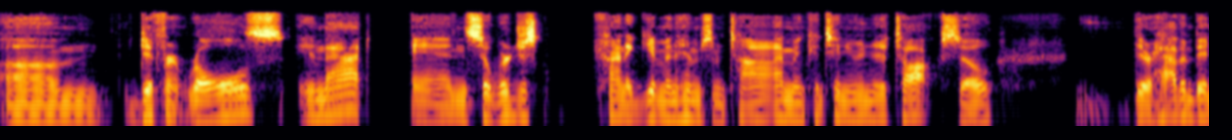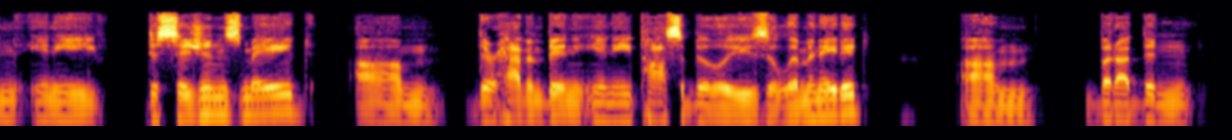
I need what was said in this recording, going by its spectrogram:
um, different roles in that, and so we're just kind of giving him some time and continuing to talk. So there haven't been any decisions made. Um, there haven't been any possibilities eliminated. Um, but I've been,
